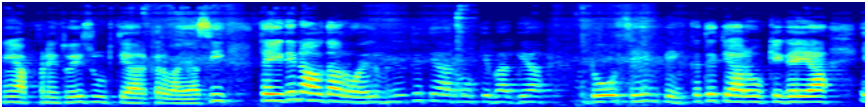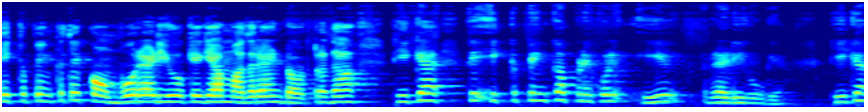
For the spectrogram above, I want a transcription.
ਨੇ ਆਪਣੇ ਤੋਂ ਇਹ ਸੂਟ ਤਿਆਰ ਕਰਵਾਇਆ ਸੀ, ਤੇ ਇਹਦੇ ਨਾਲ ਦਾ ਰਾਇਲ ਬਲੂ ਤੇ ਤਿਆਰ ਹੋ ਕੇ ਵਗ ਗਿਆ, ਦੋ ਸੇਮ ਪਿੰਕ ਤੇ ਤਿਆਰ ਹੋ ਕੇ ਗਏ ਆ, ਇੱਕ ਪਿੰਕ ਤੇ ਕੰਬੋ ਰੈਡੀ ਹੋ ਕੇ ਗਿਆ ਮਦਰ ਐਂਡ ਡਾਟਰ ਦਾ, ਠੀਕ ਹੈ, ਤੇ ਇੱਕ ਪਿੰਕ ਆਪਣੇ ਕੋਲ ਇਹ ਰੈਡੀ ਹੋ ਗਿਆ, ਠੀਕ ਹੈ,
